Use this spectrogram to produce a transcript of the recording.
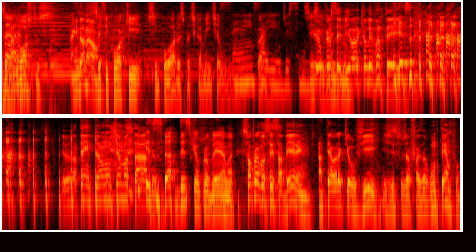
Zé, agora? apostos. Ainda não. Você ficou aqui cinco horas praticamente. É um... Sem sair de cima. Sem Eu percebi a hora que eu levantei. Eu até então não tinha notado. Exato, esse que é o problema. Só para vocês saberem, até a hora que eu vi, e isso já faz algum tempo,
